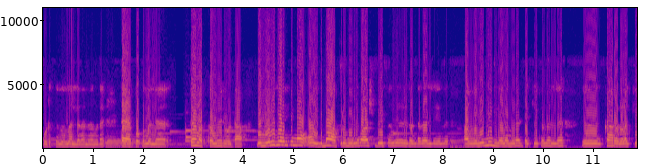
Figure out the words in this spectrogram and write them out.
കൊടുക്കുന്നത് നല്ലതാണ്. നമ്മുടെ ടാപ്പൊക്കെ നല്ല തിളക്കം വരും കേട്ടോ. നിങ്ങൾ വിചാരിക്കണ്ട ഓ ഇത് ബാത്റൂമിൽ വാഷ് ബേസിൻ കഴുകേണ്ടതല്ലേ എന്ന്. അങ്ങനെയൊന്നും ഇല്ല. നമ്മൾ ഇടയ്ക്കൊക്കെ നല്ല കറകളൊക്കെ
